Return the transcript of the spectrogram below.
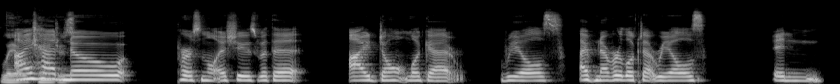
layout I changes. had no personal issues with it. I don't look at reels. I've never looked at reels in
